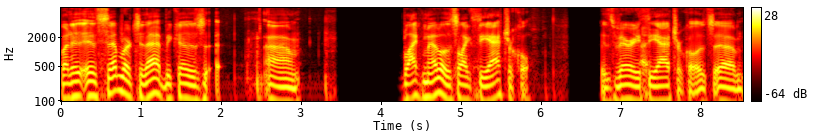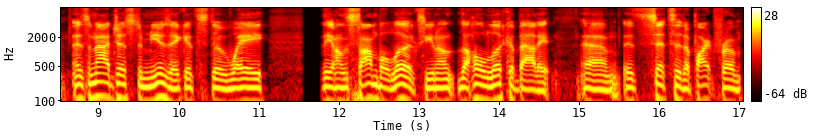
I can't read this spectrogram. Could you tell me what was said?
But it, it's similar to that because um, black metal is like theatrical. It's very theatrical. It's um, it's not just the music; it's the way the ensemble looks. You know, the whole look about it. Um, it sets it apart from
